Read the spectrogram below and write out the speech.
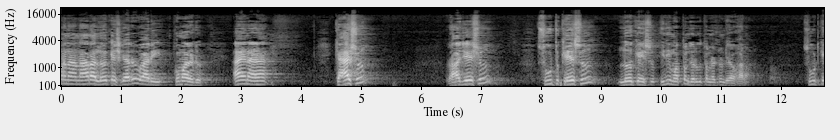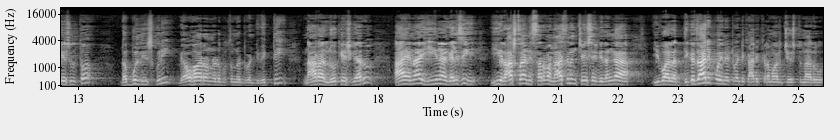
మన నారా లోకేష్ గారు వారి కుమారుడు. ఆయన క్యాషు రాజేషు సూటు కేసు లోకేషు. ఇది మొత్తం జరుగుతున్నటువంటి వ్యవహారం. సూట్ కేసులతో డబ్బులు తీసుకుని వ్యవహారం నడుపుతున్నటువంటి వ్యక్తి నారా లోకేష్ గారు. ఆయన ఈయన కలిసి ఈ రాష్ట్రాన్ని సర్వనాశనం చేసే విధంగా ఇవాళ దిగజారిపోయినటువంటి కార్యక్రమాలు చేస్తున్నారు.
